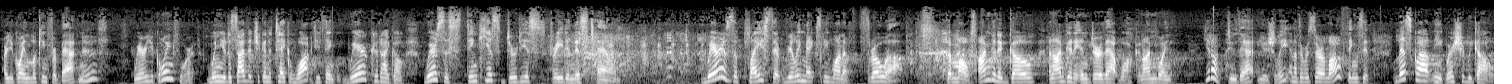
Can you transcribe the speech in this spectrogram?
Are you going looking for bad news? Where are you going for it? When you decide that you're going to take a walk, do you think, where could I go? Where's the stinkiest, dirtiest street in this town? Where is the place that really makes me want to throw up the most? I'm going to go and I'm going to endure that walk and I'm going, you don't do that usually. In other words, there are a lot of things that, let's go out and eat. Where should we go?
